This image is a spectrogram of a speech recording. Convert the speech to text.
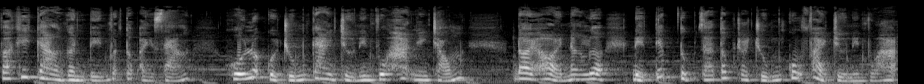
Và khi càng gần đến vận tốc ánh sáng, khối lượng của chúng càng trở nên vô hạn nhanh chóng, đòi hỏi năng lượng để tiếp tục gia tốc cho chúng cũng phải trở nên vô hạn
